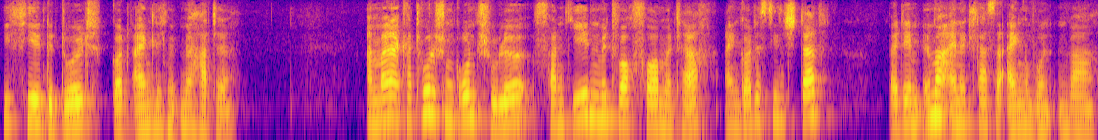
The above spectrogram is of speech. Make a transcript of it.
wie viel Geduld Gott eigentlich mit mir hatte. An meiner katholischen Grundschule fand jeden Mittwochvormittag ein Gottesdienst statt, bei dem immer eine Klasse eingebunden war.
